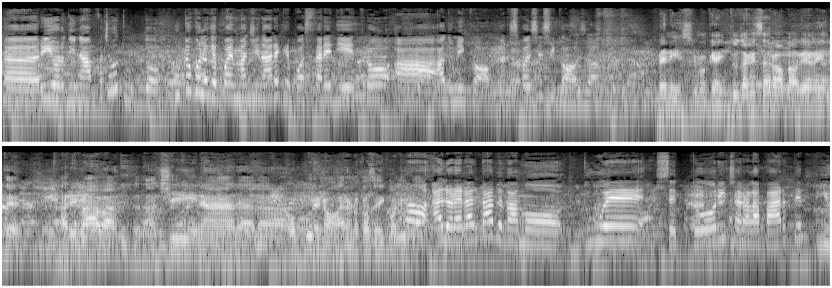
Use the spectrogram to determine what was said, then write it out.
eh, riordinavo, facevo tutto, tutto quello che puoi immaginare che può stare dietro a- ad un e-commerce, qualsiasi cosa. Benissimo, ok. Tutta questa roba ovviamente arrivava dalla Cina, dalla- oppure no, era una cosa di No, qualità. allora in realtà avevamo due settori, c'era la parte più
